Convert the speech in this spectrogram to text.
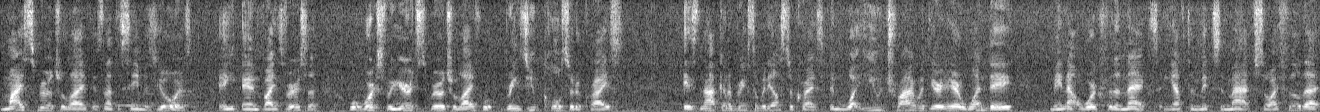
my spiritual life is not the same as yours, and, and vice versa. What works for your spiritual life, what brings you closer to Christ, is not going to bring somebody else to Christ. And what you try with your hair one day may not work for the next, and you have to mix and match. So I feel that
